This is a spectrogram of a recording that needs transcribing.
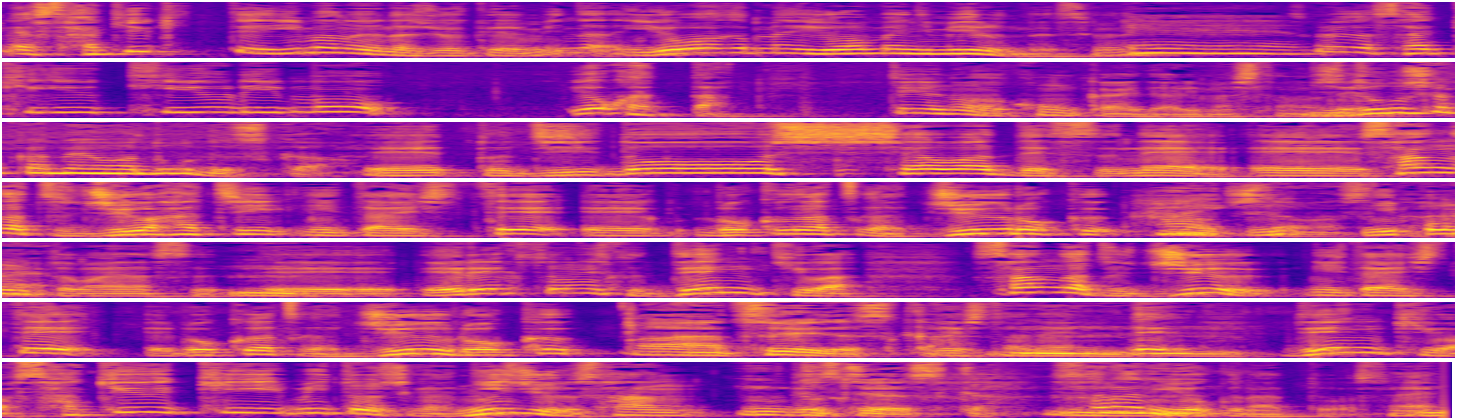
で先行きって今のような状況でみんな弱め弱めに見るんですよね。ええそれが先行きよりも良かったっていうのが今回でありましたので。自動車家電はどうですか？えっ、と、自動車はですね、えー3月18に対して、えー6月が16。はい落ちてます2ポイントマイナス。えーエレクトロニクス、電気は3月10に対して、えー6月が16。ああ、強いですか。でしたね。うんで、電気は先行き見通しが23うんです。強いですかさらに良くなってますね。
